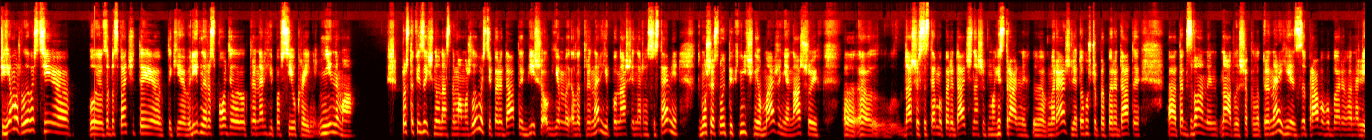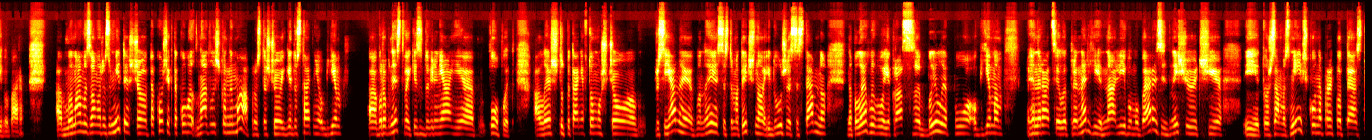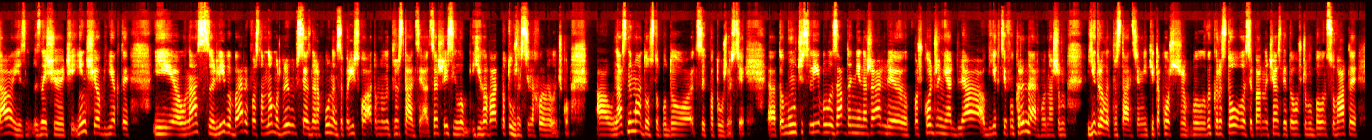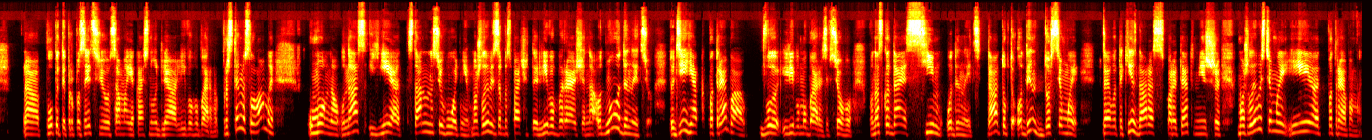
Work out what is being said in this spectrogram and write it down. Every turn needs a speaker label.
Speaker 1: Чи є можливості е, забезпечити такі рівний розподіл електроенергії по всій Україні? Ні, нема. Просто фізично у нас нема можливості передати більше об'єми електроенергії по нашій енергосистемі, тому що існують технічні обмеження нашої, е, е, нашої системи передач, наших магістральних е, мереж для того, щоб передати е, так званий надлишок електроенергії з правого берега на лівий берег. Ми маємо з вами розуміти, що також як такого надлишка нема, просто що є достатній об'єм виробництва, який задовільняє попит. Але ж тут питання в тому, що росіяни вони систематично і дуже системно наполегливо якраз били по об'ємам генерації електроенергії на лівому березі, знищуючи і тож ж саму Зміївську, наприклад, ТЕС, та і знищуючи інші об'єкти. І у нас лівий берег в основному живився за рахунок Запорізької атомної електростанції, а це 6 гігават потужності на хвилиночку. А у нас нема доступу до цих потужностей, Е, тому числі були завдані, на жаль, е, пошкодження для об'єктів Укренерго, нашим гідроелектростанціям, які також були використовувалися певний час для того, щоб балансувати е, попит і пропозицію, саме якась ну для лівого берега. Простими словами, умовно, у нас є станом на сьогодні можливість забезпечити лівобережжя на одну одиницю, тоді як потреба. В лівому березі всього вона складає сім одиниць, да? тобто один до семи. Це отакий зараз паритет між можливостями і потребами.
